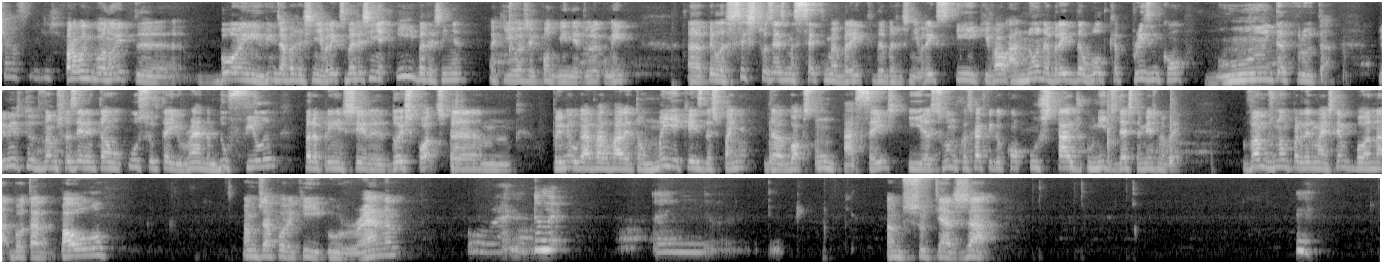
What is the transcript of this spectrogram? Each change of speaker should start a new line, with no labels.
Aquela.
Ora, muito boa noite, bem-vindos à Barrachinha Breaks, Barrachinha e Barrachinha, aqui hoje em ponto miniatura comigo, uh, pela 67 break da Barrachinha Breaks e equivale à nona break da World Cup Prism com muita fruta. Primeiro de tudo, vamos fazer então o sorteio random do filler para preencher dois spots. Um, o primeiro lugar vai levar então meia case da Espanha, da box 1 a 6, e a segundo classificado fica com os Estados Unidos desta mesma break. Vamos não perder mais tempo. Boa, boa tarde, Paulo. Vamos já pôr aqui o random.
O random.
Vamos sortear já.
